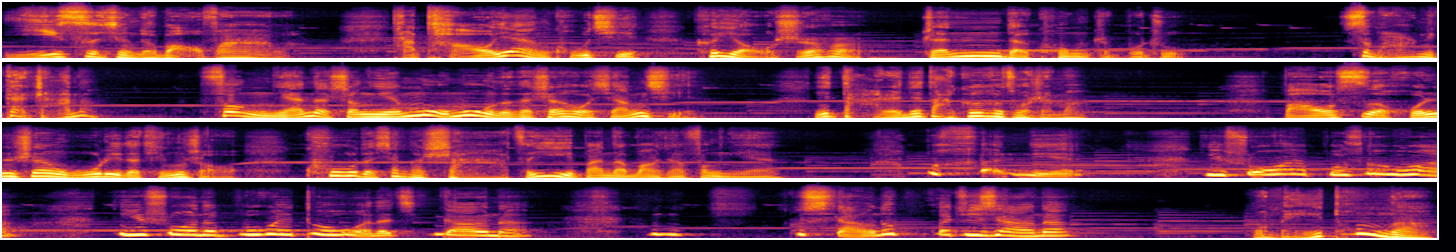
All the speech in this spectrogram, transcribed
一次性就爆发了。他讨厌哭泣，可有时候真的控制不住。四宝，你干啥呢？凤年的声音木木的在身后响起：“你打人家大哥哥做什么？”宝四浑身无力的停手，哭得像个傻子一般的望向凤年：“我恨你。”你说话不算话，你说的不会动我的金刚的，我想都不会去想的。我没动啊！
